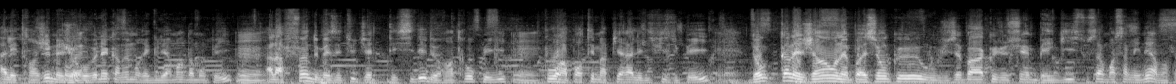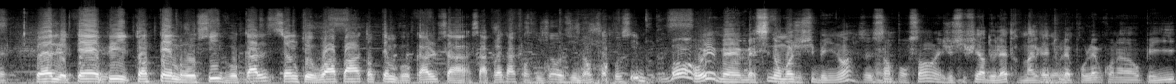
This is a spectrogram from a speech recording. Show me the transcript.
à l'étranger, mais je revenais quand même régulièrement dans mon pays. Mm. À la fin de mes études, j'ai décidé de rentrer au pays Mm. pour apporter ma pierre à l'édifice du pays. Donc quand les gens ont l'impression que, ou je sais pas, que je suis un benguiste, tout ça, moi ça m'énerve en fait. Le thème, puis ton timbre aussi, vocal. Si on ne te voit pas, ton thème vocal, ça, ça prête à confusion aussi, donc c'est possible. Bon, oui, mais, mais sinon, moi, je suis béninois, c'est 100%, et je suis fier de l'être, malgré tous les problèmes qu'on a au pays.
